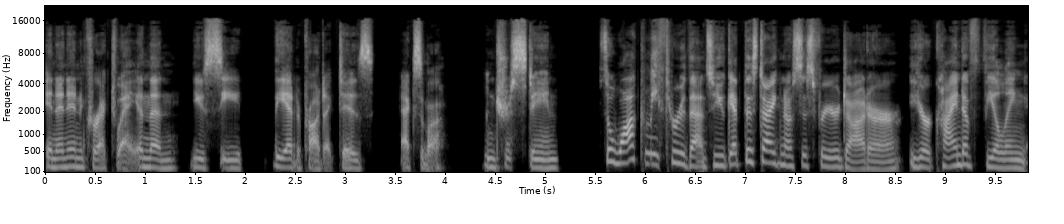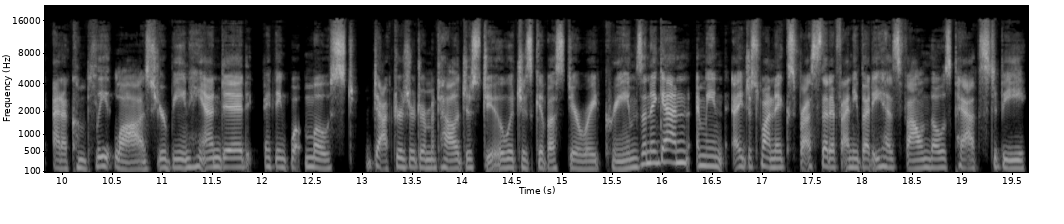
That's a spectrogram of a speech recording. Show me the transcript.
in an incorrect way. And then you see the end product is eczema. Interesting. So walk me through that. So you get this diagnosis for your daughter. You're kind of feeling at a complete loss. You're being handed, I think, what most doctors or dermatologists do, which is give us steroid creams. And again, I mean, I just want to express that if anybody has found those paths to be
